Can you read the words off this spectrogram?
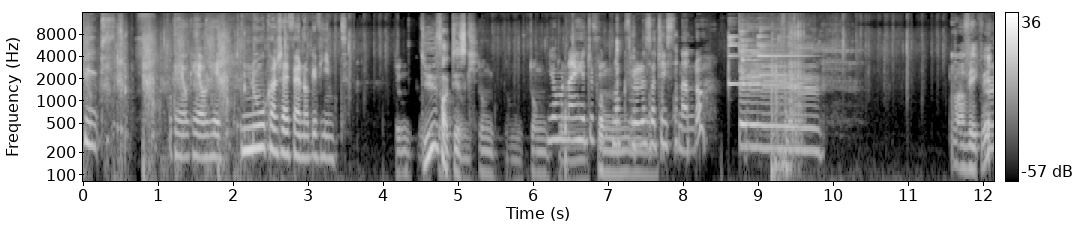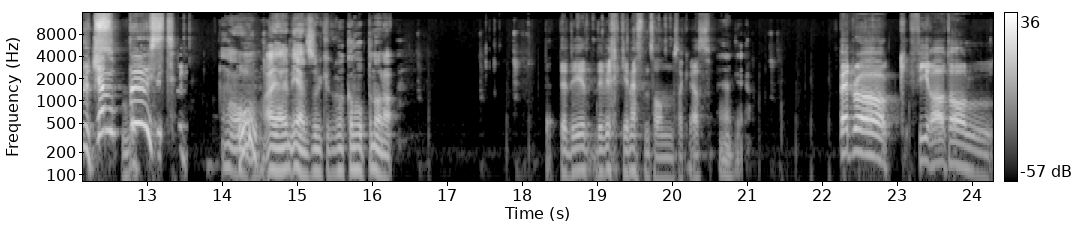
OK, OK, OK. Nå kanskje jeg får noe fint. Du, faktisk. Ja, men jeg har ikke fått nok fra disse artistene ennå. Hva fikk vi? Jump boost! Er jeg den eneste som ikke kan- hoppe nå, da? Det, det, det virker nesten sånn, Sakrias. Ja, ok. Bedrock! Fire av tolv.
